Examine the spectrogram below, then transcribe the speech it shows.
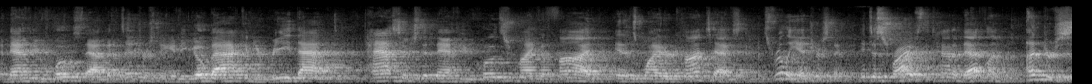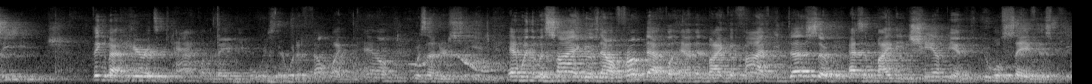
And Matthew quotes that, but it's interesting. If you go back and you read that passage that Matthew quotes from Micah 5 in its wider context, it's really interesting. It describes the town of Bethlehem under siege. Think about Herod's attack on the baby boys there. Would have felt like the town was under siege. And when the Messiah goes out from Bethlehem in Micah 5, he does so as a mighty champion who will save his people.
